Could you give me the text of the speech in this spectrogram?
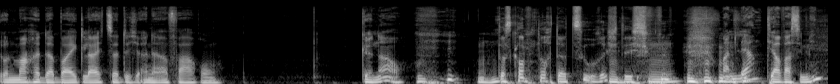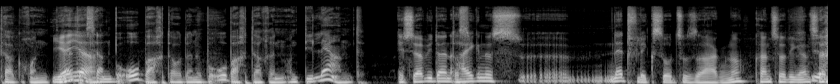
Und mache dabei gleichzeitig eine Erfahrung. Genau. Mhm. Das kommt noch dazu, richtig. Man lernt ja was im Hintergrund. Ja, ne? Das ist ja. ja ein Beobachter oder eine Beobachterin und die lernt. Ist ja wie dein Das- eigenes äh, Netflix sozusagen, ne? Kannst du die ganze Zeit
